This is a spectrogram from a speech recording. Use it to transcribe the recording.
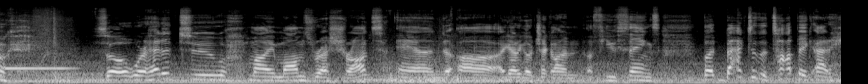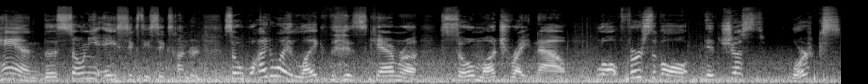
Okay, so we're headed to my mom's restaurant and uh, I gotta go check on a few things. But back to the topic at hand, the Sony a6600. So why do I like this camera so much right now? Well, first of all, it just works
